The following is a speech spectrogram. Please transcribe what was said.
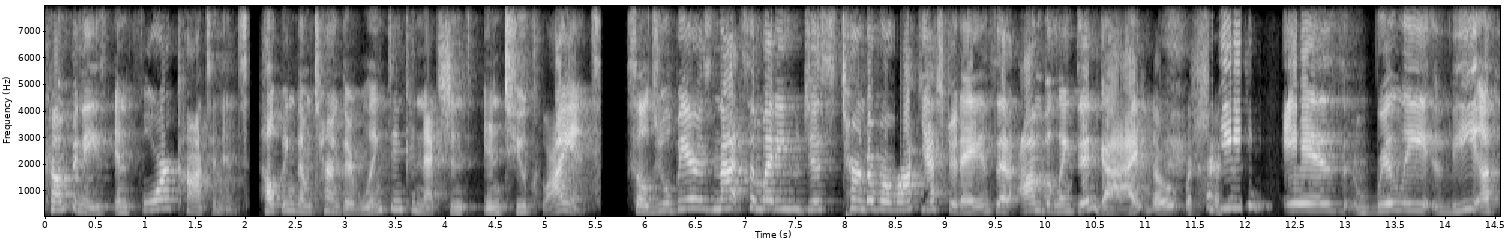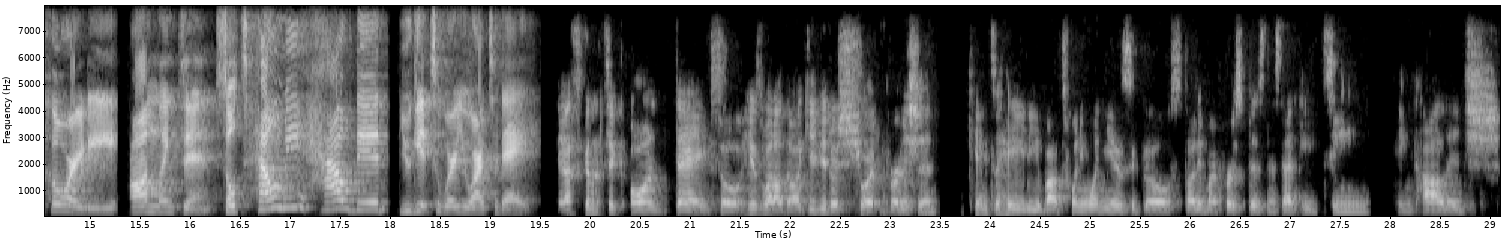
companies in four continents, helping them turn their LinkedIn connections into clients. So Julbert is not somebody who just turned over a rock yesterday and said, I'm the LinkedIn guy. Nope. he is really the authority on LinkedIn. So tell me, how did you get to where you are today? That's gonna take all day. So here's what I'll do. I'll give you the short version. Came to Haiti about 21 years ago. Started my first business at 18 in college.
